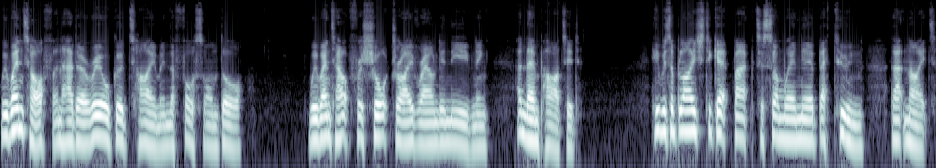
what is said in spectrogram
We went off and had a real good time in the Faucon d'Or. We went out for a short drive round in the evening and then parted. He was obliged to get back to somewhere near Bethune that night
